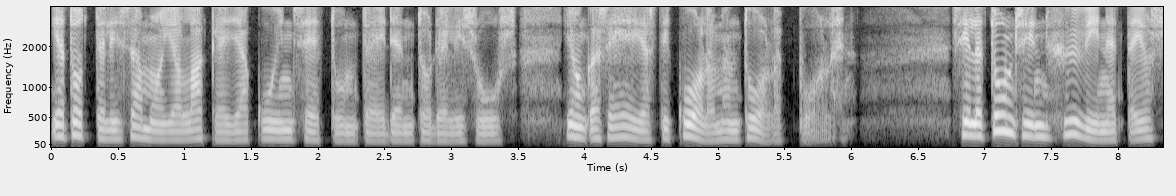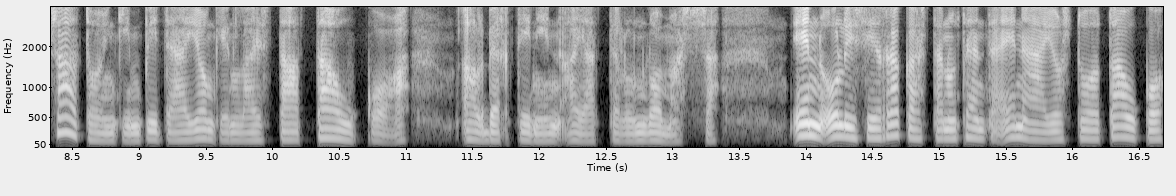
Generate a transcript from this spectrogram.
ja totteli samoja lakeja kuin se tunteiden todellisuus, jonka se heijasti kuoleman tuolle puolen. Sillä tunsin hyvin, että jos saatoinkin pitää jonkinlaista taukoa Albertinin ajattelun lomassa, en olisi rakastanut häntä enää, jos tuo tauko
